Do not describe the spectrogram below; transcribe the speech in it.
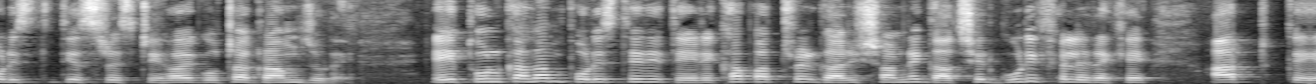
পরিস্থিতির সৃষ্টি হয় গোটা গ্রাম জুড়ে। এই তুলকালাম পরিস্থিতিতে রেখাপাত্রের গাড়ির সামনে গাছের গুড়ি ফেলে রেখে আটকে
